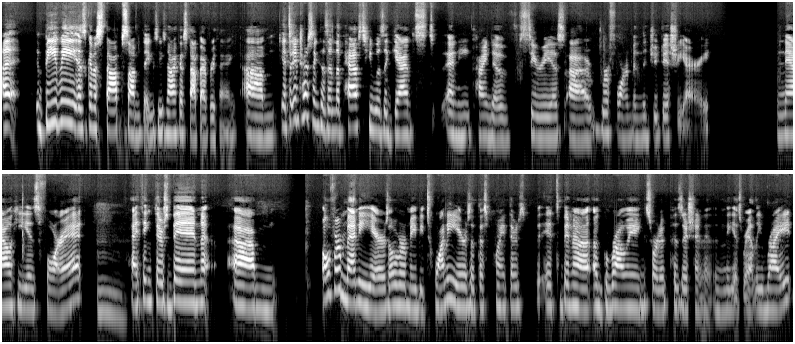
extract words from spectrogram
uh, Bibi is going to stop some things. He's not going to stop everything. Um, it's interesting because in the past he was against any kind of serious uh, reform in the judiciary. now he is for it. Mm. I think there's been um, over many years, over maybe 20 years at this point, there's it's been a, a, growing sort of position in the Israeli right.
